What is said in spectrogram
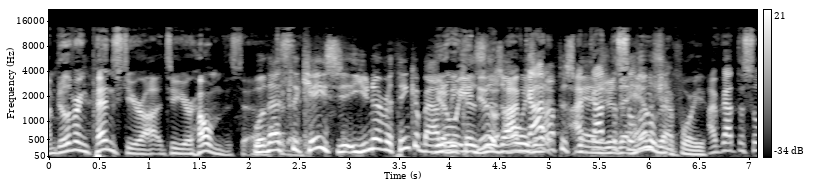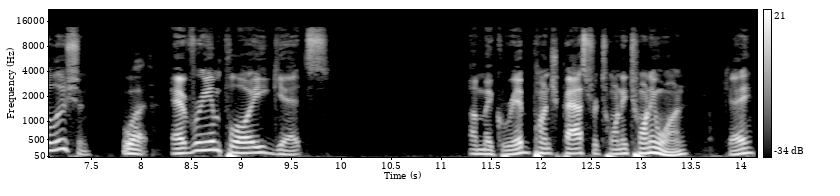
I'm delivering pens to your uh, to your home this uh, Well, that's today. the case. You never think about You it because there's always an it. office I've got manager the that handles that for you. I've got the solution. What? Every employee gets a McRib punch pass for 2021. Okay,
